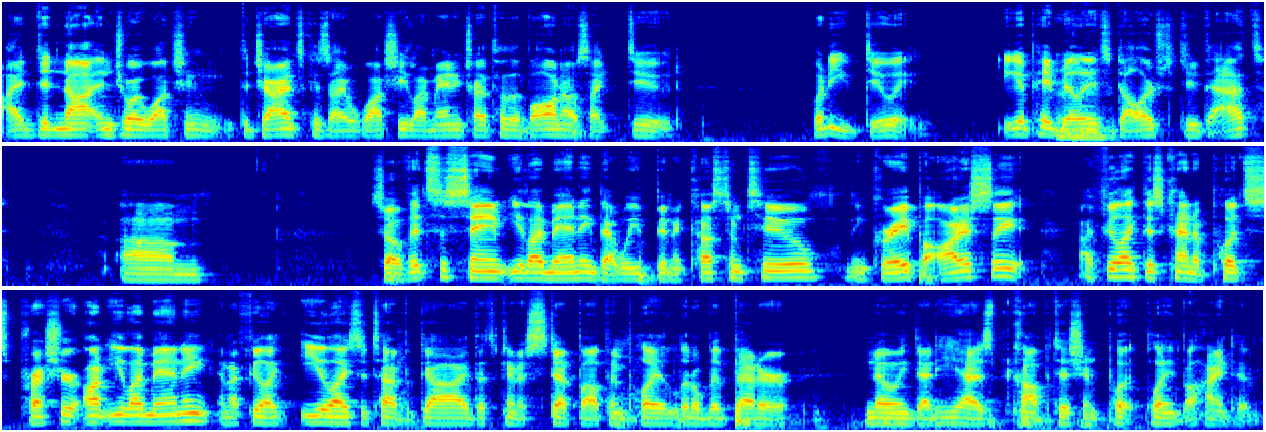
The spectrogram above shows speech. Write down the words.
I did not enjoy watching the Giants because I watched Eli Manning try to throw the ball, and I was like, dude, what are you doing? You get paid 1000000s of dollars to do that. Um, so if it's the same Eli Manning that we've been accustomed to, then great. But honestly, I feel like this kind of puts pressure on Eli Manning, and I feel like Eli's the type of guy that's going to step up and play a little bit better, knowing that he has competition put playing behind him.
